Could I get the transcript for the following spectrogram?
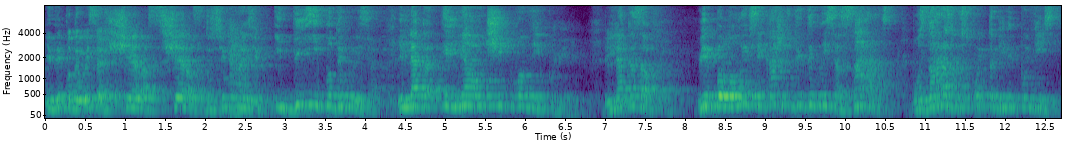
іди подивися ще раз, ще раз, до сіми разів. Іди і подивися. Ілля, Ілля очікував відповіді. Ілля казав, він помолився і каже, іди дивися зараз, бо зараз Господь тобі відповість.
